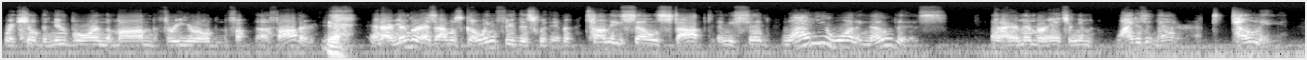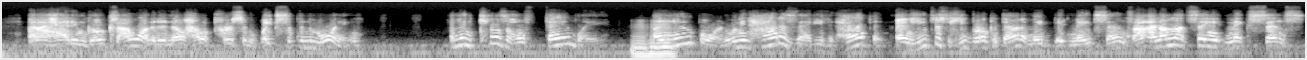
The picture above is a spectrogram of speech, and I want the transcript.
where he killed the newborn, the mom, the three-year-old, and the fa- uh, father. yeah. And I remember as I was going through this with him, Tommy Sells stopped and he said, Why do you want to know this? And I remember answering him, Why does it matter? Tell me. And I had him go, because I wanted to know how a person wakes up in the morning and then kills a whole family, a Mhm. newborn. I mean, how does that even happen? And he just, he broke it down. It made, it made sense. I, and I'm not saying it makes sense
